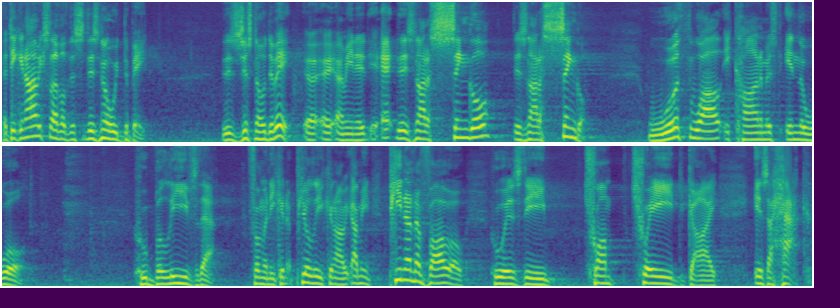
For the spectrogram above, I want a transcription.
At the economics level, this, there's no debate. There's just no debate. Uh, I I mean, it, it, there's not a single, there's not a single worthwhile economist in the world who believes that from an econ- purely economic. I mean, Peter Navarro, who is the Trump trade guy, is a hack.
